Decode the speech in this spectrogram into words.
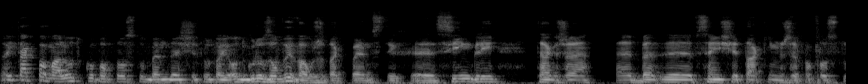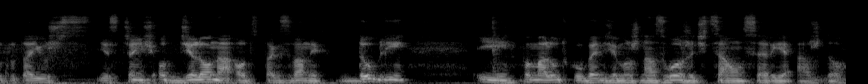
No i tak pomalutku po prostu będę się tutaj odgruzowywał, że tak powiem, z tych e, singli. Także e, e, w sensie takim, że po prostu tutaj już jest część oddzielona od tak zwanych dubli i pomalutku będzie można złożyć całą serię aż do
